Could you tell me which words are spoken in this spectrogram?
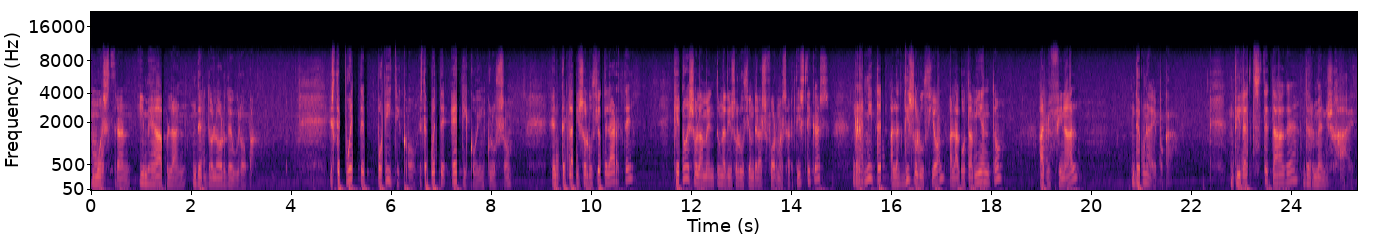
muestran y me hablan del dolor de Europa. Este puente político, este puente ético incluso, entre la disolución del arte, que no es solamente una disolución de las formas artísticas, remite a la disolución, al agotamiento, al final de una época. Die letzte Tage der Menschheit.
